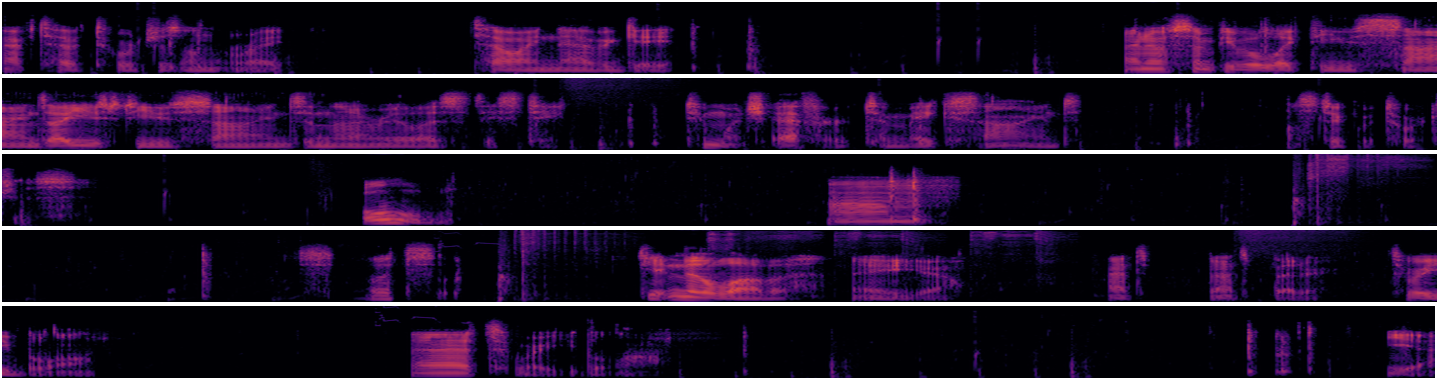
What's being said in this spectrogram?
I have to have torches on the right. It's how I navigate. I know some people like to use signs. I used to use signs, and then I realized they take too much effort to make signs. I'll stick with torches. Ooh. Um. So let's get into the lava. There you go. That's that's better. That's where you belong. That's where you belong. Yeah.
